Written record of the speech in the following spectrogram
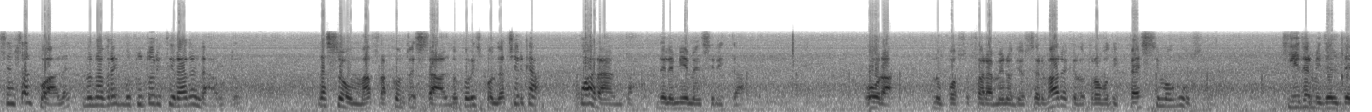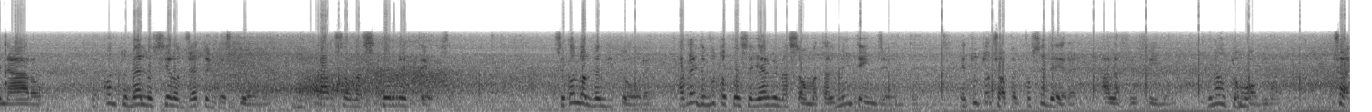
senza il quale non avrei potuto ritirare l'auto. La somma, fra conto e saldo, corrisponde a circa 40 delle mie mensilità. Ora, non posso fare a meno di osservare che lo trovo di pessimo gusto. Chiedermi del denaro, per quanto bello sia l'oggetto in questione, mi è parsa una scorrettezza. Secondo il venditore, avrei dovuto consegnarvi una somma talmente ingente, e tutto ciò per possedere, alla fin fine, un'automobile, cioè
